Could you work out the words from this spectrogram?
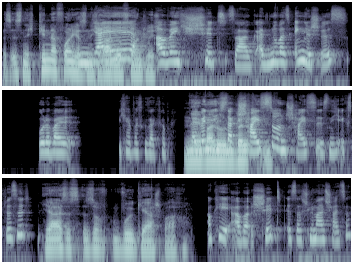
das ist nicht kinderfreundlich, das ist nicht ja, ja, ja, radiofreundlich. aber wenn ich Shit sage, also nur weil es Englisch ist, oder weil ich halt was gesagt habe. Nee, weil wenn ich sage Scheiße und Scheiße ist nicht explicit, Ja, es ist so Vulgärsprache. okay, aber Shit, ist das schlimmer als Scheiße?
